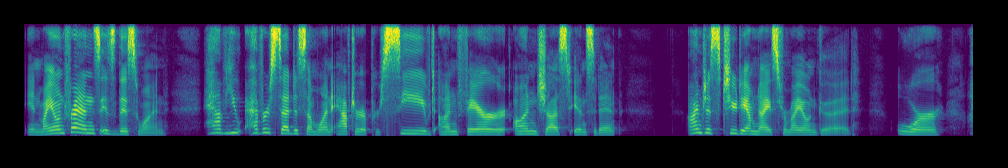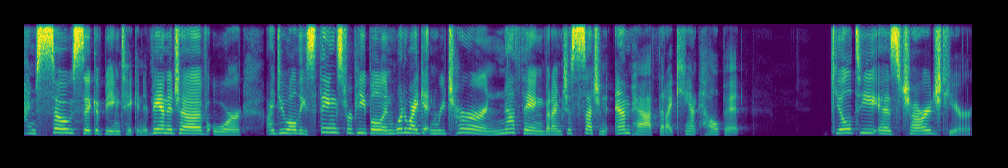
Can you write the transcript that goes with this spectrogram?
in my own friends is this one. Have you ever said to someone after a perceived unfair unjust incident, I'm just too damn nice for my own good? Or, I'm so sick of being taken advantage of, or I do all these things for people, and what do I get in return? Nothing, but I'm just such an empath that I can't help it. Guilty as charged here.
